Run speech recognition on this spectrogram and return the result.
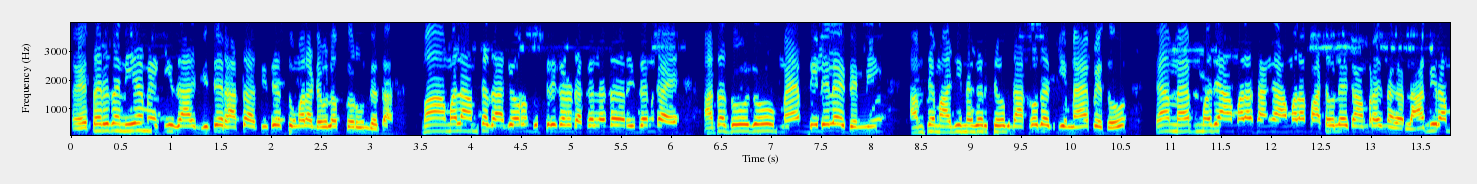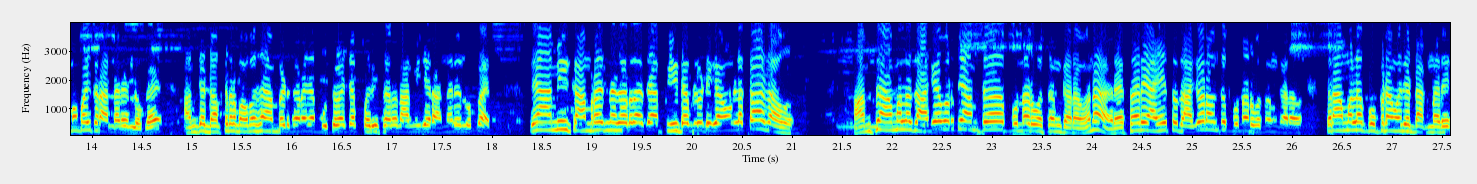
एसआरचा नियम आहे की जा जिथे राहता तिथेच तुम्हाला डेव्हलप करून देतात. मग आम्हाला आमच्या जागेवरून दुसरीकडे ढकलण्याचा रिझन काय आता तो जो मॅप दिलेला आहे त्यांनी आमचे माजी नगरसेवक दाखवतात की मॅप येतो. त्या मॅपमध्ये आम्हाला सांगा आम्हाला पाठवलंय कामराजनगरला. आम्ही रमाबाईत राहणारे लोक आहे. आमच्या डॉक्टर बाबासाहेब आंबेडकरांच्या पुतळ्याच्या परिसरात आम्ही जे राहणारे लोक आहेत ते आम्ही कामराजनगरला त्या पीडब्ल्यू डी ग्राउंडला का जावं? आमचं आम्हाला जागेवरती आमचं पुनर्वसन करावं ना? रेसारे आहे तर जागेवर आमचं पुनर्वसन करावं. तर आम्हाला कोपऱ्यामध्ये टाकणार आहे.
